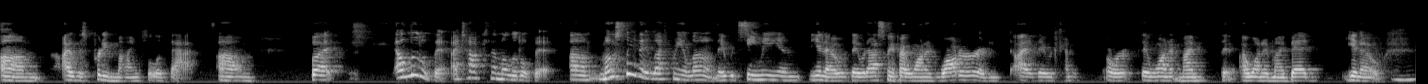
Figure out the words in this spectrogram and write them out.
um, I was pretty mindful of that. Um, but a little bit. I talked to them a little bit. Um, mostly they left me alone. They would see me and, you know, they would ask me if I wanted water and I, they would kind of, or they wanted my, I wanted my bed, you know, mm-hmm.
